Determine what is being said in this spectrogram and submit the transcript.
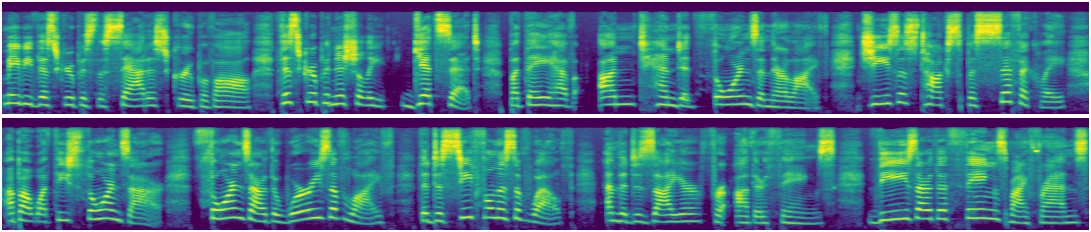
Maybe this group is the saddest group of all. This group initially gets it, but they have untended thorns in their life. Jesus talks specifically about what these thorns are. Thorns are the worries of life, the deceitfulness of wealth, and the desire for other things. These are the things, my friends,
